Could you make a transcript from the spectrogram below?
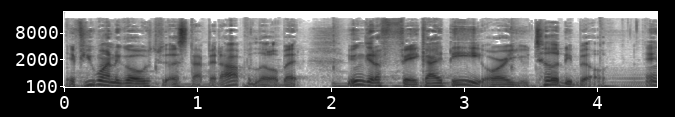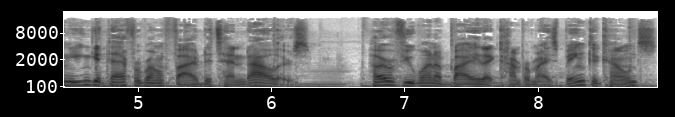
if you want to go a step it up a little bit, you can get a fake ID or a utility bill, and you can get that for around five to ten dollars. However, if you want to buy like compromised bank accounts,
